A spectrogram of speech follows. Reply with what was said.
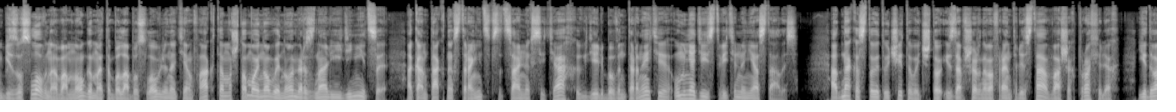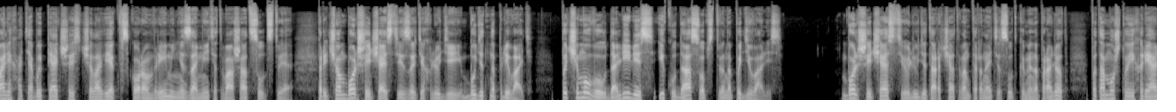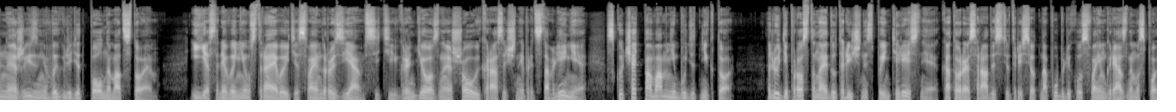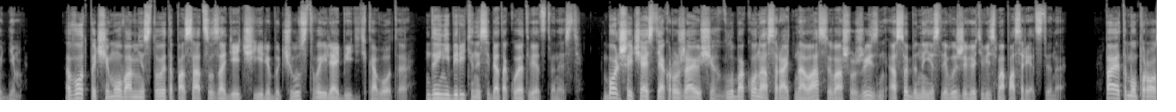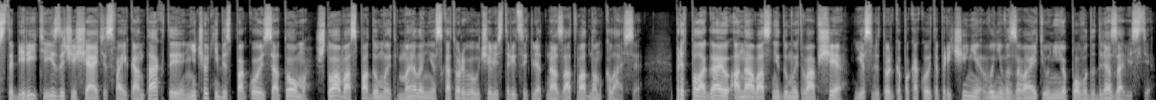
Безусловно, во многом это было обусловлено тем фактом, что мой новый номер знали единицы, а контактных страниц в социальных сетях и где-либо в интернете у меня действительно не осталось. Однако стоит учитывать, что из обширного френд-листа в ваших профилях едва ли хотя бы 5-6 человек в скором времени заметят ваше отсутствие. Причем большей части из этих людей будет наплевать, почему вы удалились и куда, собственно, подевались. Большей частью люди торчат в интернете сутками напролет, потому что их реальная жизнь выглядит полным отстоем. И если вы не устраиваете своим друзьям в сети грандиозное шоу и красочные представления, скучать по вам не будет никто. Люди просто найдут личность поинтереснее, которая с радостью трясет на публику своим грязным исподним. Вот почему вам не стоит опасаться задеть чьи-либо чувства или обидеть кого-то. Да и не берите на себя такую ответственность. Большей части окружающих глубоко насрать на вас и вашу жизнь, особенно если вы живете весьма посредственно. Поэтому просто берите и зачищайте свои контакты, ничуть не беспокоясь о том, что о вас подумает Мелани, с которой вы учились 30 лет назад в одном классе. Предполагаю, она о вас не думает вообще, если только по какой-то причине вы не вызываете у нее повода для зависти.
